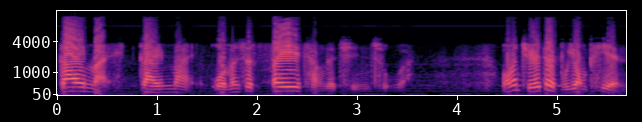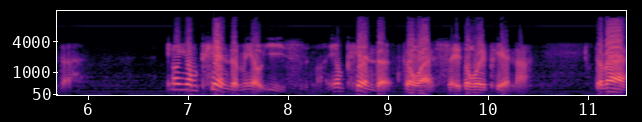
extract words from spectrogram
该买该卖，我们是非常的清楚啊，我们绝对不用骗的，因为用骗的没有意思嘛，用骗的，各位谁都会骗呐、对不对？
